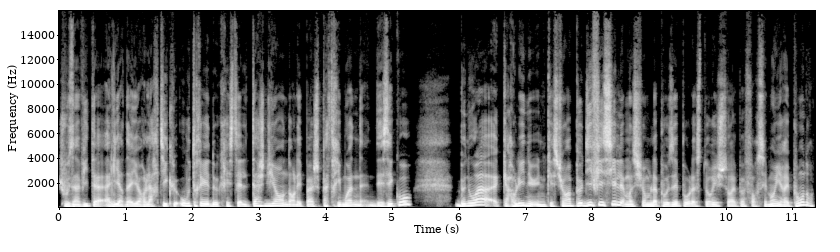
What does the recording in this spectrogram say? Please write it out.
Je vous invite à lire d'ailleurs l'article outré de Christelle Tachdian dans les pages patrimoine des échos. Benoît, Caroline, une question un peu difficile. Moi, si on me la posait pour la story, je ne saurais pas forcément y répondre.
